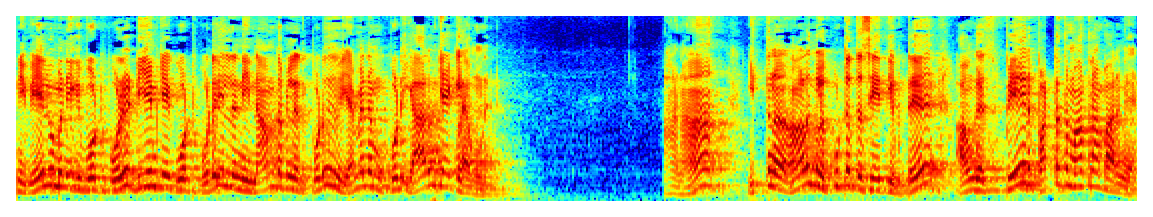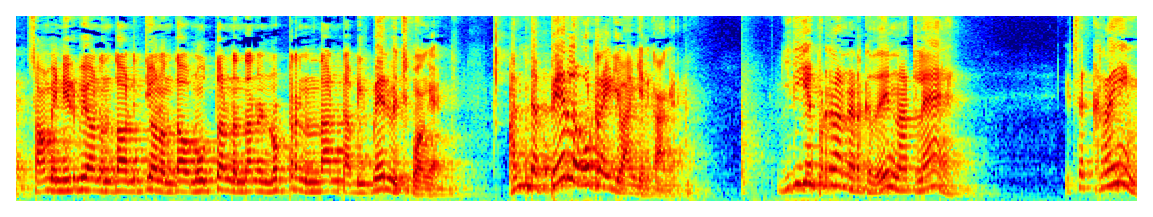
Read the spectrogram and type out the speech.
நீ வேலுமணிக்கு ஓட்டு போடு டிஎம்கேக்கு ஓட்டு போடு இல்லை நீ நாம் தமிழருக்கு போடு எம்என்எம் போடு யாரும் கேட்கல அவங்க ஆனால் இத்தனை ஆளுங்களை கூட்டத்தை சேர்த்து விட்டு அவங்க பேர் பட்டத்தை மாத்திரம் பாருங்க. சாமி நிர்பயானந்தா நித்யானந்தா நூத்தானந்தான் நொட்டனந்தான் அப்படி பேர் வச்சுக்குவாங்க. அந்த பேரில் ஓட்டர் ஐடி வாங்கியிருக்காங்க. இது எப்படிடா நடக்குது நாட்டில்? It's a crime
